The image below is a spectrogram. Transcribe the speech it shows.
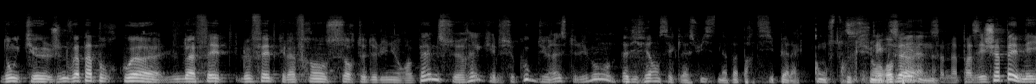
Donc euh, je ne vois pas pourquoi le fait, le fait, que la France sorte de l'Union européenne serait qu'elle se coupe du reste du monde. La différence, c'est que la Suisse n'a pas participé à la construction européenne. Ça n'a pas échappé, mais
